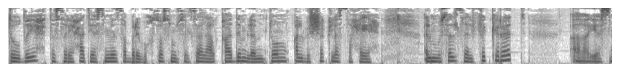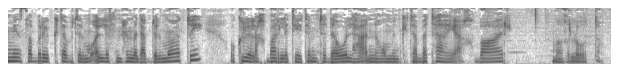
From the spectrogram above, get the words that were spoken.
توضيح تصريحات ياسمين صبري بخصوص مسلسلها القادم لم تنقل بالشكل الصحيح. المسلسل فكرة آه، ياسمين صبري وكتابة المؤلف محمد عبد المعطي وكل الأخبار التي يتم تداولها أنه من كتابتها هي أخبار مغلوطة.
